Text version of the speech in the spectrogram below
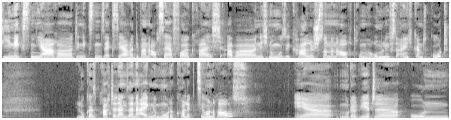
Die nächsten Jahre, die nächsten sechs Jahre, die waren auch sehr erfolgreich, aber nicht nur musikalisch, sondern auch drumherum lief es eigentlich ganz gut. Lukas brachte dann seine eigene Modekollektion raus. Er moderierte und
